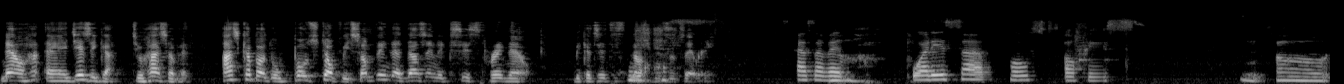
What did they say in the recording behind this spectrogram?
Now, uh, Jessica, to Hazabeth, ask about the post office, something that doesn't exist right now because it is not Yes. necessary. Hazabeth, what is a post office? Oh,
